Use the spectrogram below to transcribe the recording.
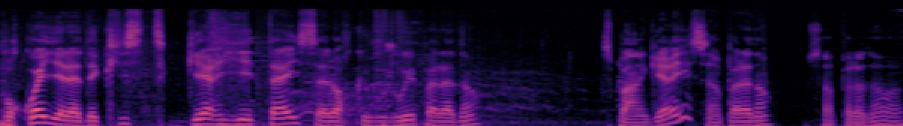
Pourquoi il y a la decklist guerrier Tice alors que vous jouez paladin? C'est pas un guerrier, c'est un paladin. C'est un paladin, ouais.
